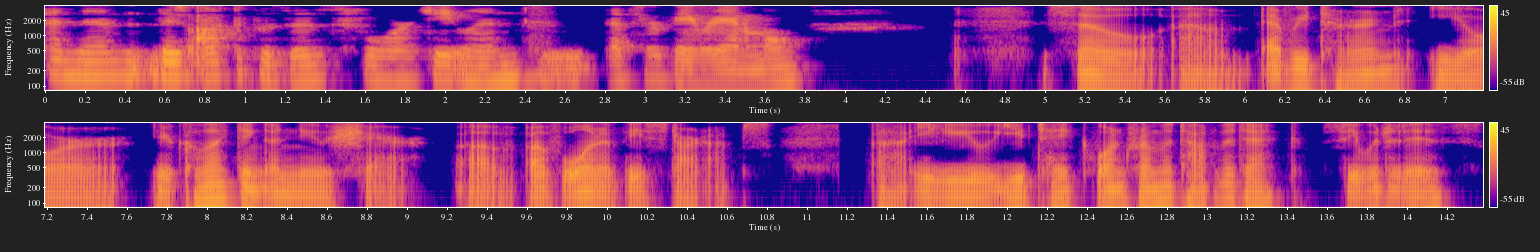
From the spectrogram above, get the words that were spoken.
and then there's octopuses for Caitlin, who that's her favorite animal. So um, every turn, you're you're collecting a new share of, of one of these startups. Uh, you you take one from the top of the deck, see what it is,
